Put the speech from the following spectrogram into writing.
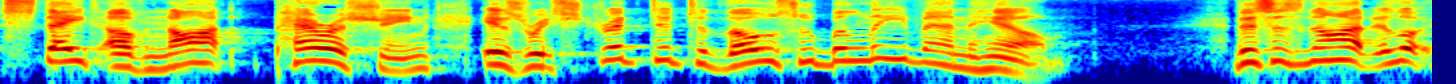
state of not perishing is restricted to those who believe in him. This is not, look,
